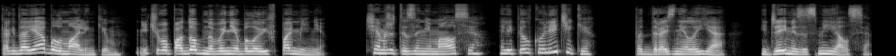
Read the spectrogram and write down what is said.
Когда я был маленьким, ничего подобного не было и в помине. «Чем же ты занимался? Лепил куличики?» — поддразнила я, и Джейми засмеялся.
